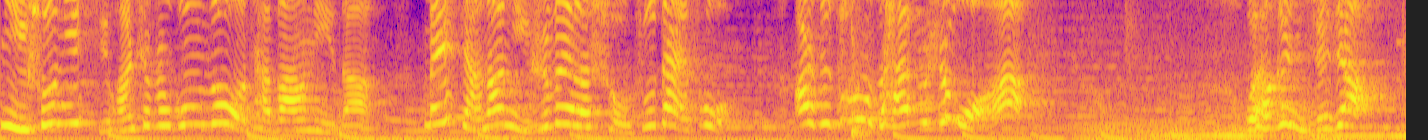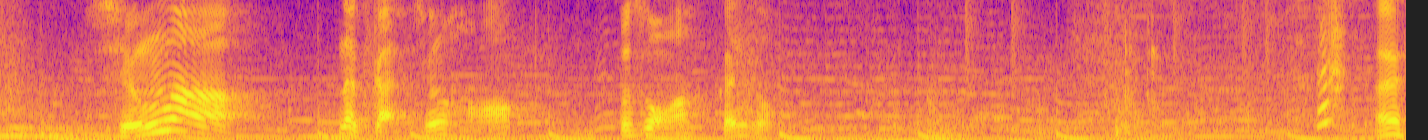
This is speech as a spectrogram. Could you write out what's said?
你说你喜欢这份工作，我才帮你的，没想到你是为了守株待兔，而且兔子还不是我。我要跟你绝交！行啊，那感情好，不送啊，赶紧走。哎，哎，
